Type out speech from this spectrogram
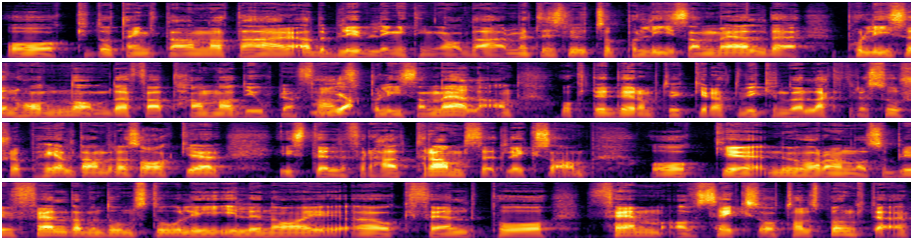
och då tänkte han att det här, ja det blir väl ingenting av det här, men till slut så polisanmälde polisen honom därför att han hade gjort en falsk ja. polisanmälan och det är det de tycker att vi kunde ha lagt resurser på helt andra saker istället för det här tramset liksom. Och eh, nu har han alltså blivit fälld av en domstol i Illinois eh, och fälld på fem av sex åtalspunkter.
